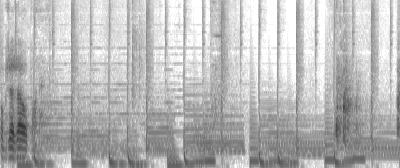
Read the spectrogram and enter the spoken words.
obrzeża opony. No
